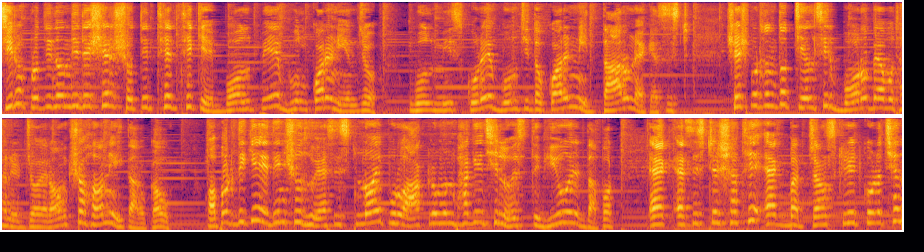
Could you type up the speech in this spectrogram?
চির প্রতিদ্বন্দ্বী দেশের সতীর্থের থেকে বল পেয়ে ভুল করেনি এনজো। গোল মিস করে বঞ্চিত করেননি দারুণ এক অ্যাসিস্ট শেষ পর্যন্ত চেলসির বড় ব্যবধানের জয়ের অংশ হন এই তারকাও। অপরদিকে এদিন শুধু অ্যাসিস্ট নয়, পুরো আক্রমণ ভাগে ছিল এস্তেভিও এর দাপট। এক অ্যাসিস্টের সাথে একবার চান্স ক্রিয়েট করেছেন,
